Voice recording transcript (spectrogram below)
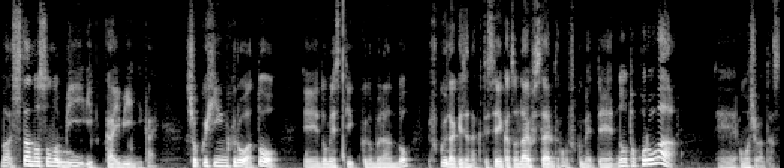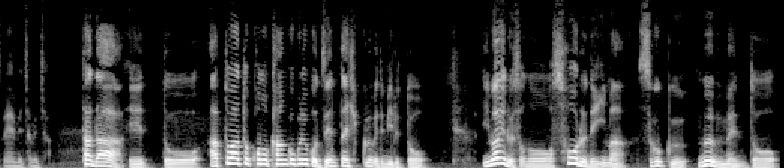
まあ、下のその B1 階 B2 階食品フロアと、えードメスティックのブランド服だけじゃなくて生活のライフスタイルとかも含めてのところは、えー面白かったですねめちゃめちゃただえーっと後々この韓国旅行全体ひっくるめてみるといわゆるそのソウルで今すごくムーブメントを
